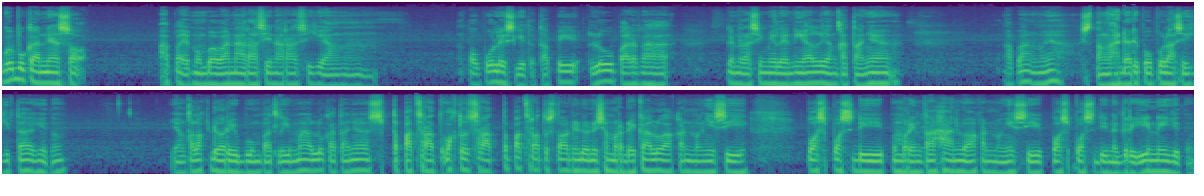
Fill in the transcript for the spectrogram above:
gue bukannya sok apa ya membawa narasi-narasi yang populis gitu, tapi lu para generasi milenial yang katanya apa namanya setengah dari populasi kita gitu. Yang kelak 2045 lu katanya tepat serat waktu serat tepat 100 tahun Indonesia merdeka lu akan mengisi pos-pos di pemerintahan lo akan mengisi pos-pos di negeri ini gitu.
